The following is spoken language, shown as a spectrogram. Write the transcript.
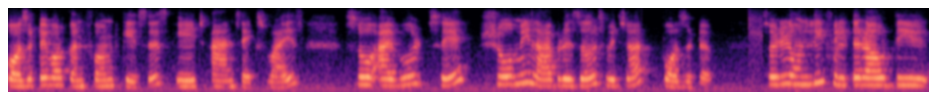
positive or confirmed cases, age and sex wise. So I would say, show me lab results which are positive. So it will only filter out the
